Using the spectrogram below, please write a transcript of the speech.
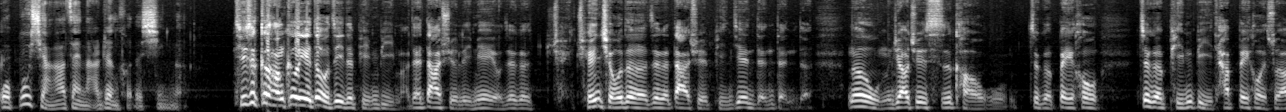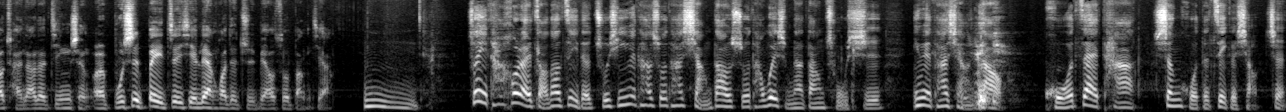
我不想要再拿任何的星了。其实各行各业都有自己的评比嘛，在大学里面有这个全全球的这个大学评鉴等等的，那我们就要去思考，我这个背后这个评比它背后所要传达的精神，而不是被这些量化的指标所绑架。嗯，所以他后来找到自己的初心，因为他说他想到说他为什么要当厨师，因为他想要。活在他生活的这个小镇，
